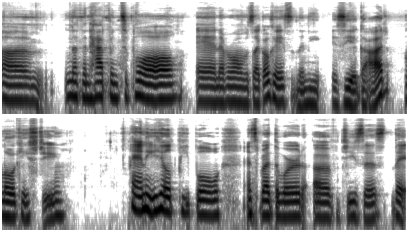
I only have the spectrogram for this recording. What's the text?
Um, nothing happened to Paul, and everyone was like, "Okay, so then he is he a god?" Lowercase g, and he healed people and spread the word of Jesus there.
